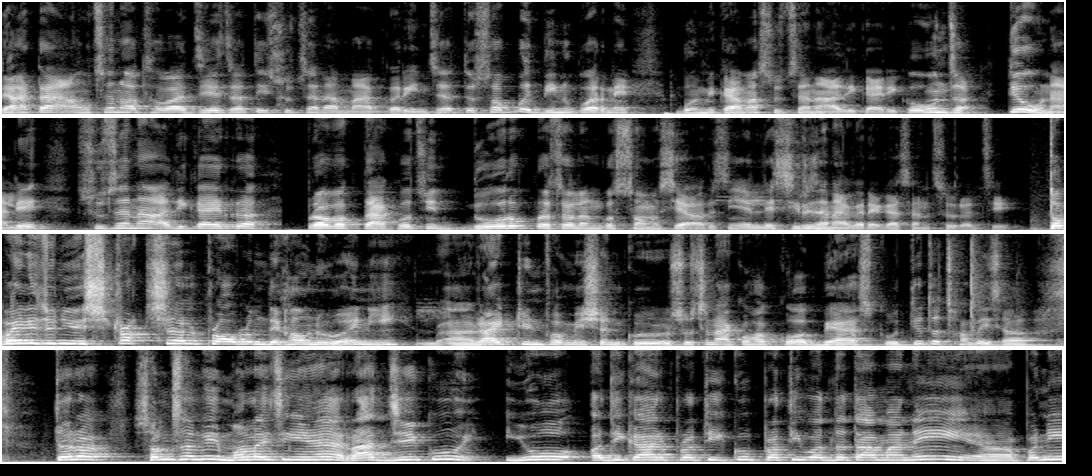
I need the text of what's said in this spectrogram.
डाटा आउँछन् अथवा जे जति सूचना माग गरिन्छ त्यो सबै दिनुपर्ने भूमिकामा सूचना अधिकारीको हुन्छ। त्यो हुनाले सूचना अधिकारी र प्रवक्ताको चाहिँ दोहोरो प्रचलनको समस्याहरू चाहिँ यसले सिर्जना गरेका छन् सुरजी तपाईँले जुन यो स्ट्रक्चरल प्रब्लम देखाउनु भयो नि राइट टु इन्फर्मेसनको सूचनाको हकको अभ्यासको त्यो त छँदैछ। तर सँगसँगै मलाई चाहिँ यहाँ राज्यको यो अधिकारप्रतिको प्रतिबद्धतामा नै पनि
